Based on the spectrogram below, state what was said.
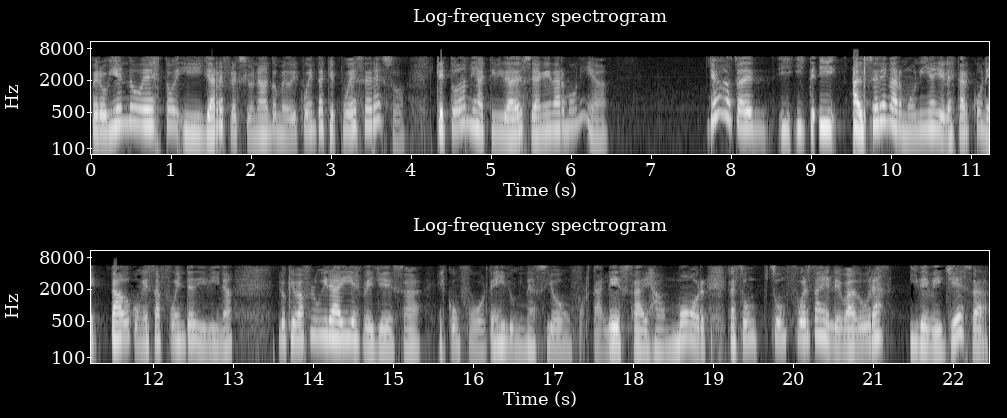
Pero viendo esto y ya reflexionando me doy cuenta que puede ser eso, que todas mis actividades sean en armonía. Ya, o sea, y, y al ser en armonía y el estar conectado con esa fuente divina, lo que va a fluir ahí es belleza, es confort, es iluminación, fortaleza, es amor. son, son fuerzas elevadoras y de belleza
